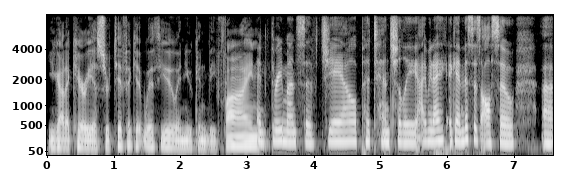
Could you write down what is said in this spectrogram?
you got to carry a certificate with you and you can be fined. And three months of jail potentially. I mean I, again this is also uh,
